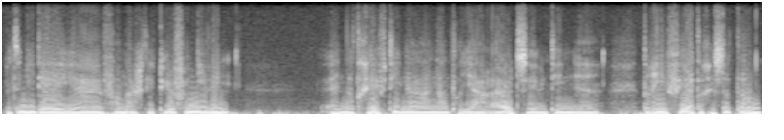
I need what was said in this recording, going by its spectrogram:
met een idee van architectuurvernieuwing. En dat geeft hij na een aantal jaar uit, 1743 is dat dan.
